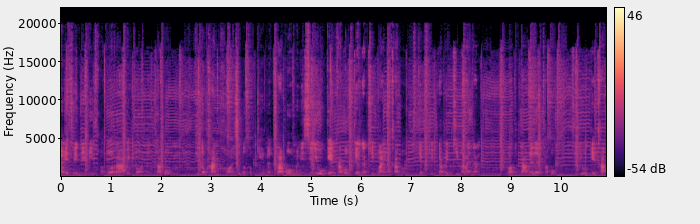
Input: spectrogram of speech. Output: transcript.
YSNDP ขอตัวลาไปก่อนนะครับผมที่สำคัญขอให้สนุกกับเกมนะครับผมวันนี้ see you again ครับผมเจอกันคลิปใหม่นะครับผมจะจะเป็นคลิปอะไรนั้นรอติดตามได้เลยครับผม see you again ครับ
